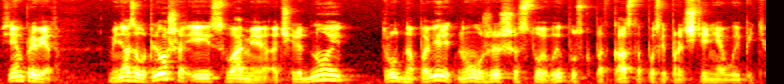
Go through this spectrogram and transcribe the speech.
Всем привет! Меня зовут Леша, и с вами очередной, трудно поверить, но уже шестой выпуск подкаста после прочтения «Выпить».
